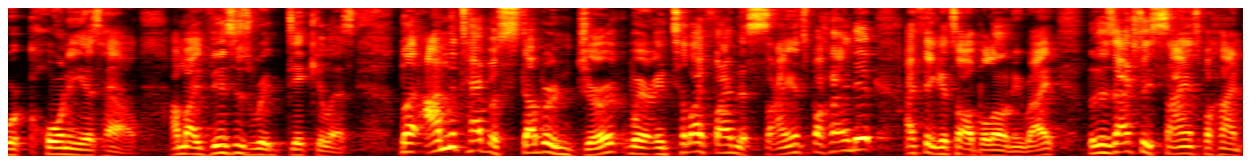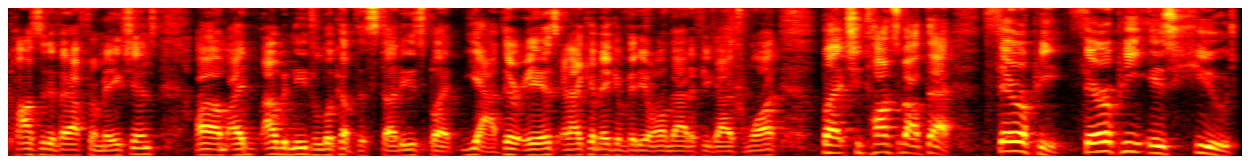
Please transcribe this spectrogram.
were corny as hell. I'm like, this is ridiculous. But I'm the type of stubborn jerk where until I find the science behind it, I think it's all baloney, right? But there's actually science behind positive affirmations. Um, I, I would need to look up the studies, but yeah, there is, and I can make a video on that if you guys want. But she talks about that. Therapy, therapy is huge.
